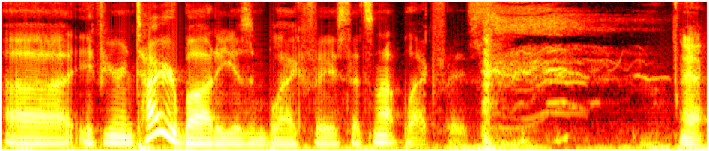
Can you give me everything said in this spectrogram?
uh, if your entire body is in blackface, that's not blackface. Yeah.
